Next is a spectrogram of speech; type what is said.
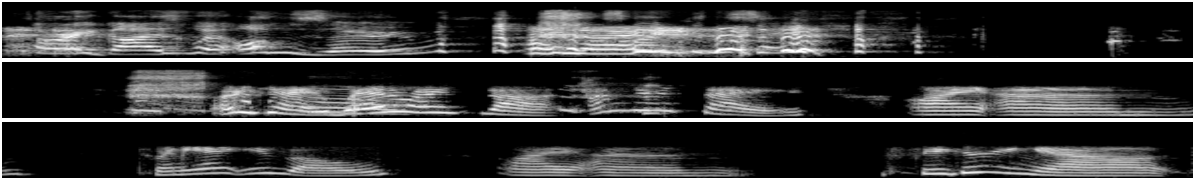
Sorry, guys, we're on Zoom. I know. So okay, where do I start? I'm going to say I am 28 years old. I am figuring out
